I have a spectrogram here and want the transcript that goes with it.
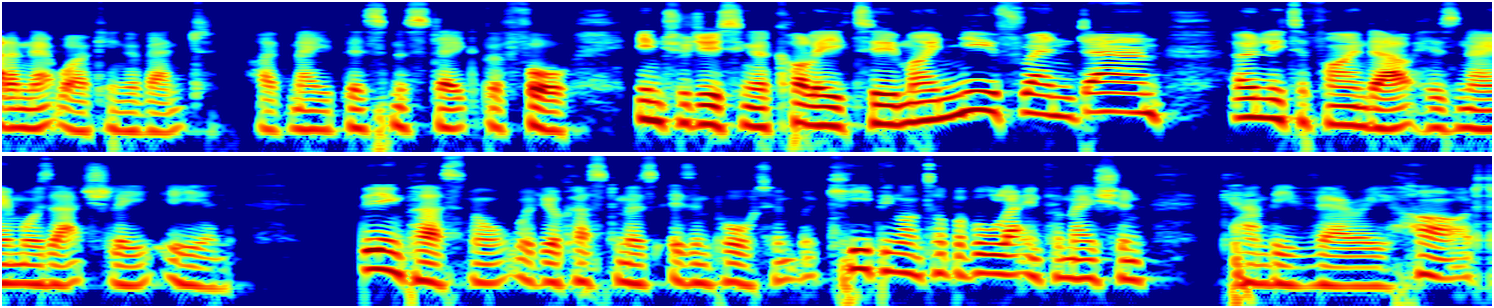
at a networking event. I've made this mistake before, introducing a colleague to my new friend Dan, only to find out his name was actually Ian. Being personal with your customers is important, but keeping on top of all that information can be very hard.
